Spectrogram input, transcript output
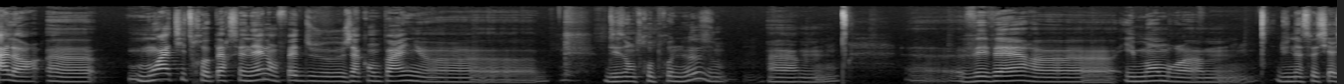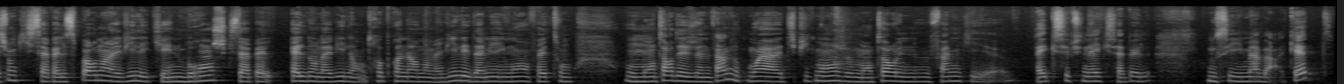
Alors, euh, moi, à titre personnel, en fait, j'accompagne des entrepreneuses. Véver est membre d'une association qui s'appelle Sport dans la ville et qui a une branche qui s'appelle Elle dans la ville et Entrepreneurs dans la ville. Et Damien et moi, en fait, on, on mentor des jeunes femmes. Donc moi, typiquement, je mentor une femme qui est exceptionnelle qui s'appelle Nousseima Baraket,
